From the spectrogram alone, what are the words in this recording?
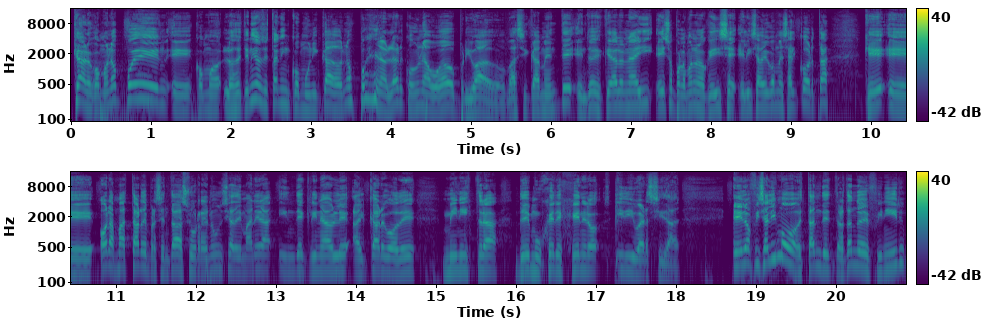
Claro, como no pueden, eh, como los detenidos están incomunicados, no pueden hablar con un abogado privado, básicamente. Entonces quedaron ahí, eso por lo menos lo que dice Elizabeth Gómez Alcorta, que eh, horas más tarde presentaba su renuncia de manera indeclinable al cargo de ministra de Mujeres, Género y Diversidad. El oficialismo están tratando de definir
